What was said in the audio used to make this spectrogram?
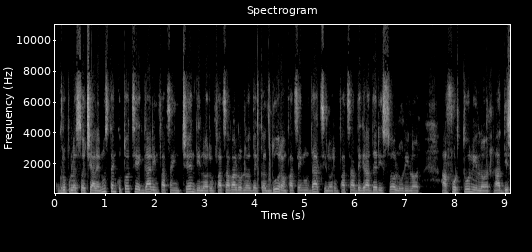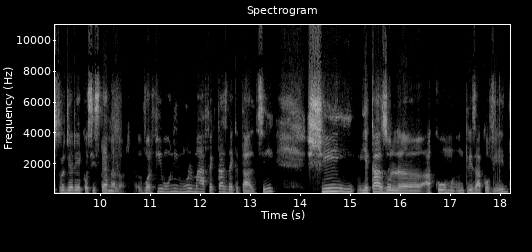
grupurile sociale. Nu suntem cu toții egali în fața incendiilor, în fața valurilor de căldură, în fața inundațiilor, în fața degradării solurilor, a furtunilor, a distrugerii ecosistemelor. Vor fi unii mult mai afectați decât alții și e cazul uh, acum în criza COVID,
